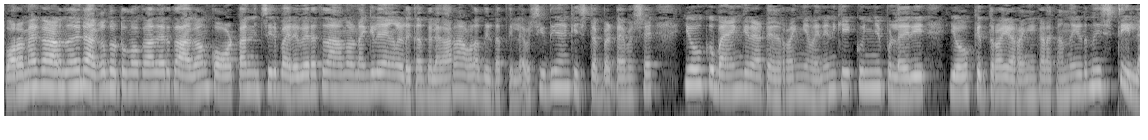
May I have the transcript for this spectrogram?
പുറമേ കാണുന്നതിന്റെ അകം തൊട്ട് നോക്കാൻ നേരത്ത് അകം കോട്ടൺ ഇച്ചിരി പരിവരത്തതാണെന്നുണ്ടെങ്കിൽ ഞങ്ങൾ എടുക്കത്തില്ല. കാരണം അവളത് ഇടത്തില്ല. പക്ഷെ ഇത് ഞങ്ങൾക്ക് ഇഷ്ടപ്പെട്ടെ. പക്ഷെ യോക്ക് ഭയങ്കരമായിട്ട് ഇറങ്ങിയവൻ. എനിക്ക് ഈ കുഞ്ഞു പിള്ളേര് യോക്ക് ഇത്ര ഇറങ്ങി കിടക്കുന്ന ഇടുന്ന ഇഷ്ടമില്ല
